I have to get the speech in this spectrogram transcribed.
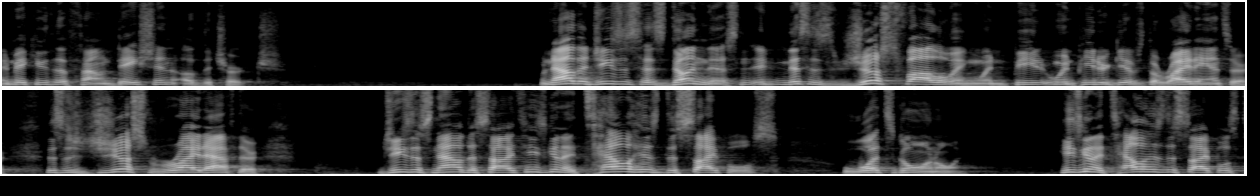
and make you the foundation of the church. Now that Jesus has done this, and this is just following when Peter, when Peter gives the right answer. This is just right after. Jesus now decides he's going to tell his disciples what's going on. He's going to tell his disciples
